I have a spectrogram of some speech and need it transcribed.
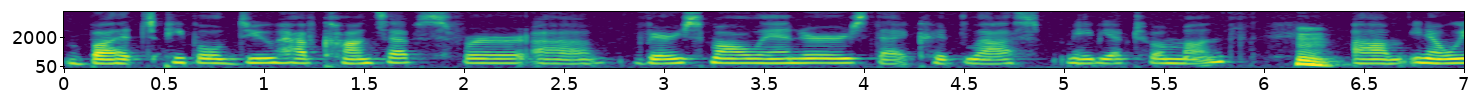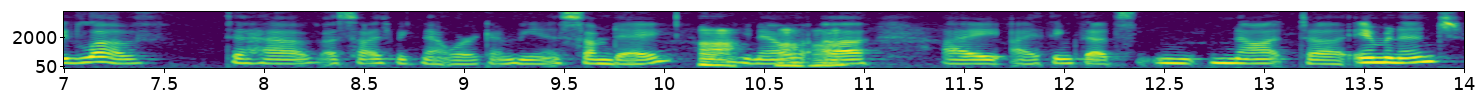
but people do have concepts for uh, very small landers that could last maybe up to a month. Hmm. Um, you know, we'd love to have a seismic network on Venus someday. you know, uh-huh. uh, I, I think that's n- not uh, imminent,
